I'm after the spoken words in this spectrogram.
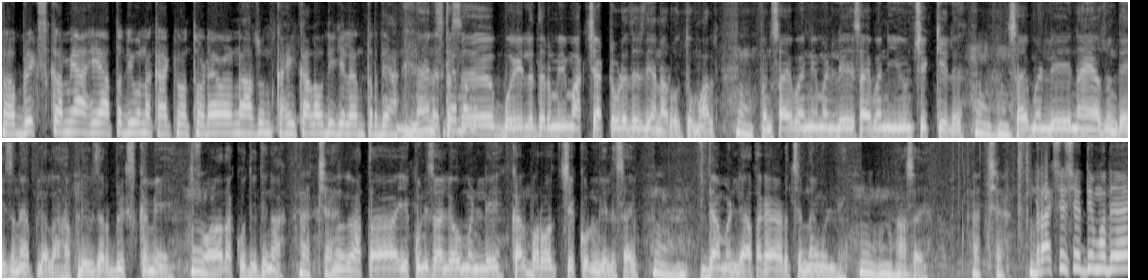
ब्रेक्स कमी आहे आता देऊ नका किंवा थोड्या वेळानं अजून काही कालावधी गेल्यानंतर द्या. नाही नाही असं काय मला- तसं बघितलं तर मी मागच्या आठवड्यातच देणार होतो माल. पण साहेबांनी म्हणले साहेबांनी येऊन चेक केलं. साहेब म्हणले नाही अजून द्यायचं नाही आपल्याला. आपले जरा ब्रिक्स कमी आहे सोळा दाखवत होती ना. अच्छा. मग आता एकोणीस आल्यावर म्हणले काल परवा चेक करून गेले साहेब. द्या म्हणले आता काय अडचण नाही म्हणले. असं आहे. अच्छा. द्राक्ष शेतीमध्ये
